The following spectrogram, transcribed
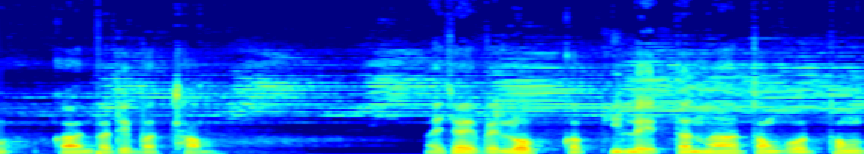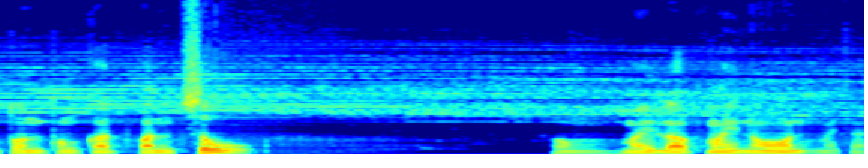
กการปฏิบัติธรรมไม่ใช่ไปลบกับกิเลสตัณหาต้องอดต้องทนต้องกัดฟันสู้ ต้องไม่หลับไม่นอนไม่ใช่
